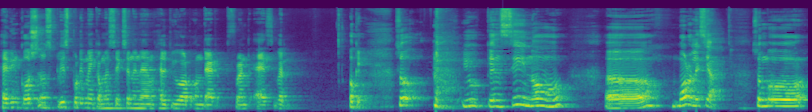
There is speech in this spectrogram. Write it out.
having questions please put in my comment section and i'll help you out on that front as well. Okay. So you can see no uh, more or less yeah. So more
